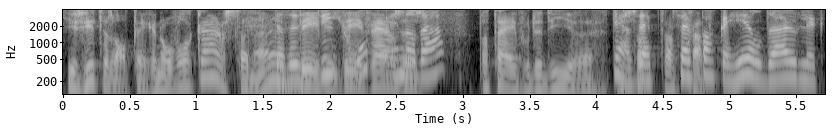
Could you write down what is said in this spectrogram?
Je ziet het al tegenover elkaar staan. Hè? Dat is BBB die groep, versus inderdaad. Partij voor de Dieren. Dus ja, zij, zij pakken heel duidelijk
